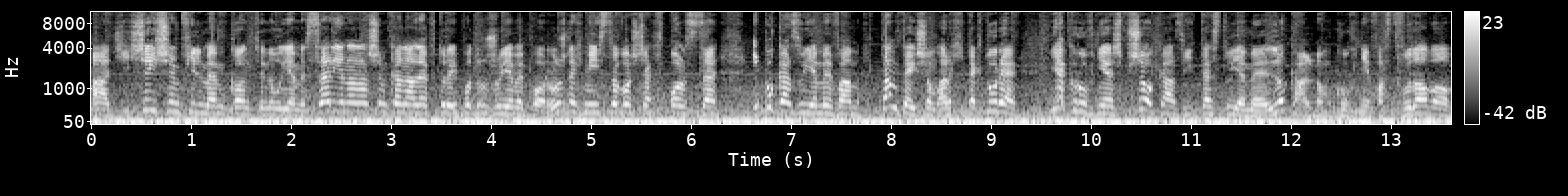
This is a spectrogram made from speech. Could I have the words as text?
A dzisiejszym filmem kontynuujemy serię na naszym kanale, w której podróżujemy po różnych miejscowościach w Polsce i pokazujemy Wam tamtejszą architekturę, jak również przy okazji testujemy lokalną kuchnię fast foodową.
